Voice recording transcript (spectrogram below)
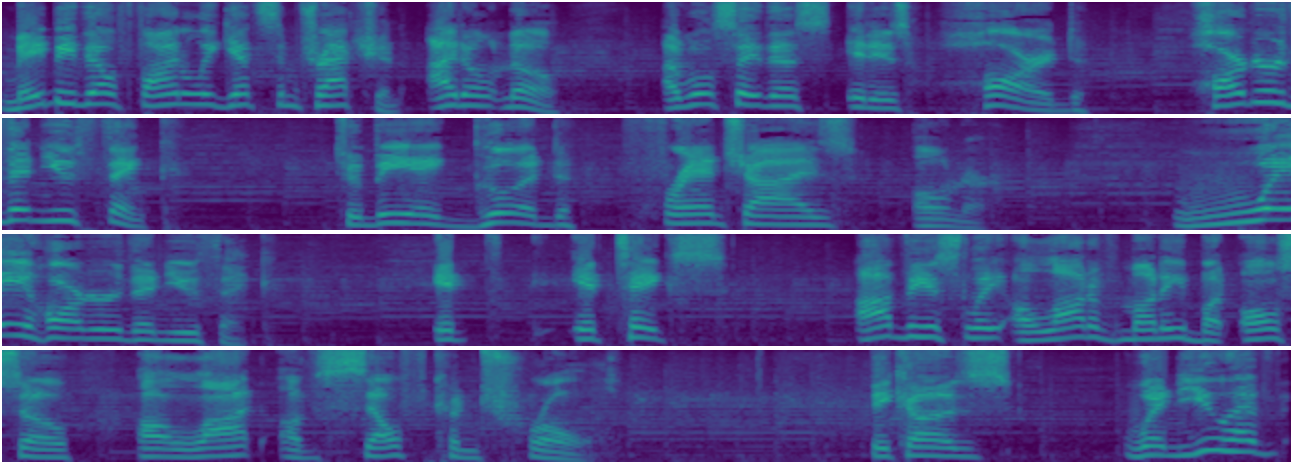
Maybe they'll finally get some traction. I don't know. I will say this it is hard, harder than you think, to be a good franchise owner. Way harder than you think. It it takes obviously a lot of money, but also a lot of self control. Because when you have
